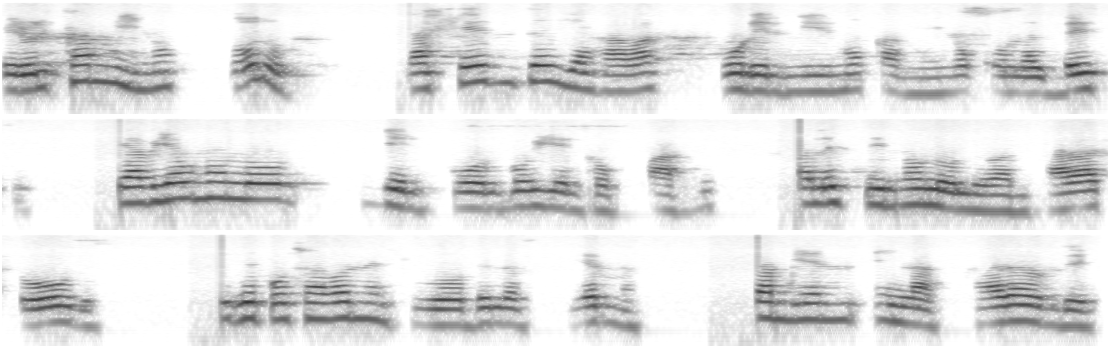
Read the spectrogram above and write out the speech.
Pero el camino, todo. La gente viajaba por el mismo camino con las bestias. Y había un olor y el polvo y el ropaje palestino lo levantaba todo y reposaba en el sudor de las piernas, también en la cara donde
